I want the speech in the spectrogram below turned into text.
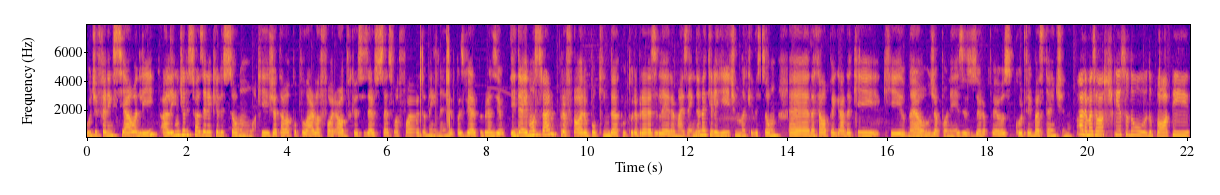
o diferencial ali, além de eles fazerem aquele som que já estava popular lá fora, óbvio que eles fizeram sucesso lá fora também, né? Depois vieram pro Brasil. E daí mostraram para fora um pouquinho da cultura brasileira, mas ainda naquele ritmo, naquele som, é, naquela pegada que, que né, os japoneses, os europeus curtem bastante, né? Olha, mas eu acho que isso do, do pop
